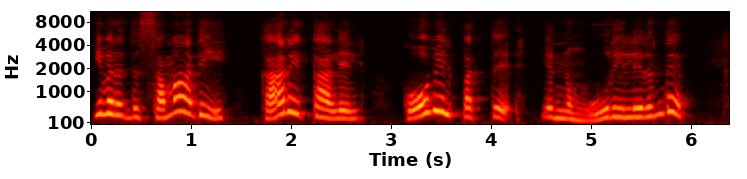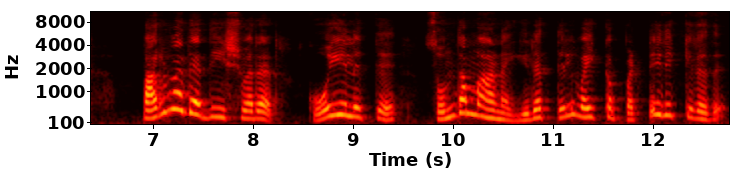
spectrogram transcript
இவரது சமாதி காரைக்காலில் கோவில் பத்து என்னும் ஊரிலிருந்து பர்வததீஸ்வரர் கோயிலுக்கு சொந்தமான இடத்தில் வைக்கப்பட்டு இருக்கிறது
